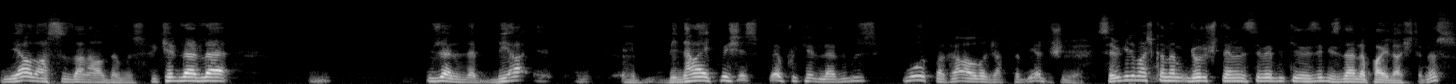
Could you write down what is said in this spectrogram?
Nihal Assız'dan aldığımız fikirlerle üzerinde e, bina etmişiz ve fikirlerimiz mutlaka olacaktır diye düşünüyorum. Sevgili başkanım görüşlerinizi ve bilgilerinizi bizlerle paylaştınız.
